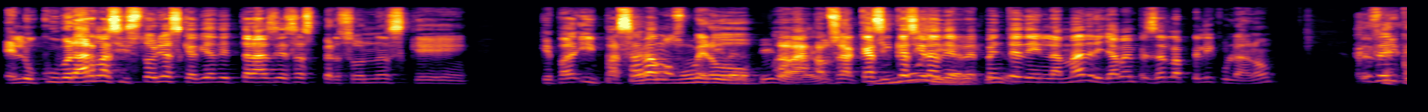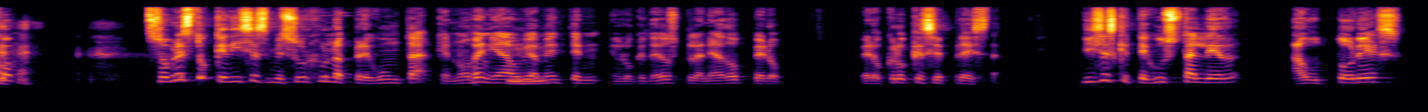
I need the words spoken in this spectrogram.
elucubrar las historias que había detrás de esas personas que, y pasábamos, pero, ah, ¿eh? o sea, casi casi era de repente de en la madre, ya va a empezar la película, ¿no? Federico, sobre esto que dices me surge una pregunta que no venía obviamente en, lo que tenemos planeado, pero, pero creo que se presta. Dices que te gusta leer autores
